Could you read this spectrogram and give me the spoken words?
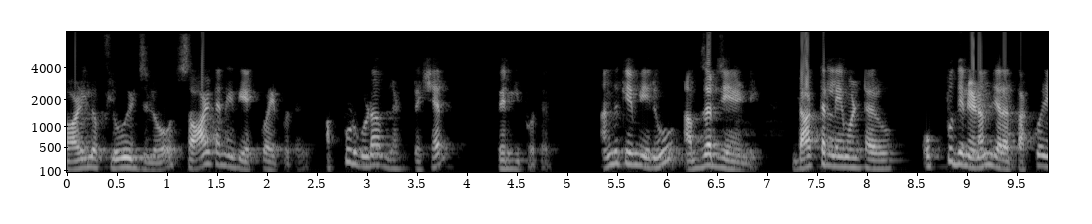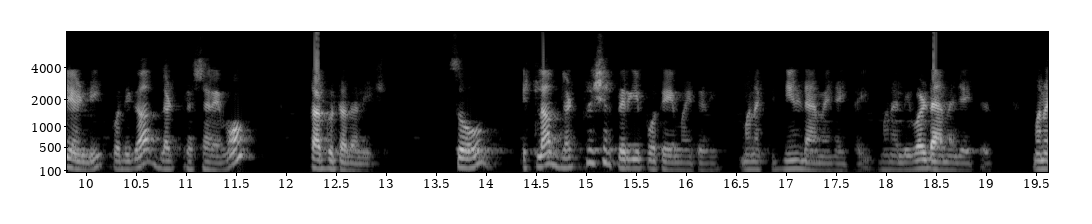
బాడీలో ఫ్లూయిడ్స్లో సాల్ట్ అనేది ఎక్కువ అయిపోతుంది అప్పుడు కూడా బ్లడ్ ప్రెషర్ పెరిగిపోతుంది. అందుకే మీరు అబ్జర్వ్ చేయండి. డాక్టర్లు ఏమంటారు? ఉప్పు తినడం జర తక్కువ చేయండి. కొద్దిగా బ్లడ్ ప్రెషర్ ఏమో తగ్గుతుంది అనేసి సో ఇట్లా బ్లడ్ ప్రెషర్ పెరిగిపోతే ఏమవుతుంది మన కిడ్నీలు డ్యామేజ్ అవుతాయి మన లివర్ డ్యామేజ్ అవుతుంది మన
